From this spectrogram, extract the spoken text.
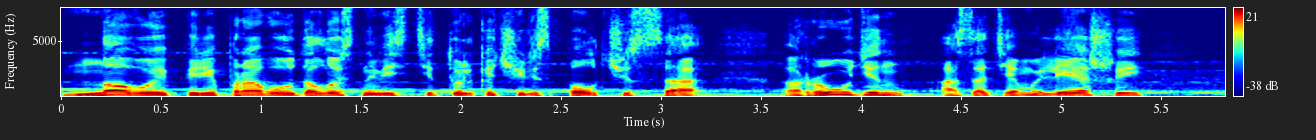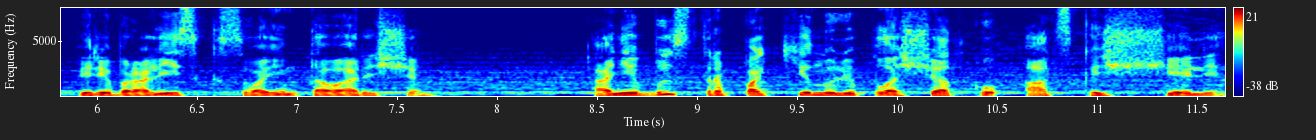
Новую переправу удалось навести только через полчаса. Рудин, а затем и Леший перебрались к своим товарищам. Они быстро покинули площадку адской щели.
